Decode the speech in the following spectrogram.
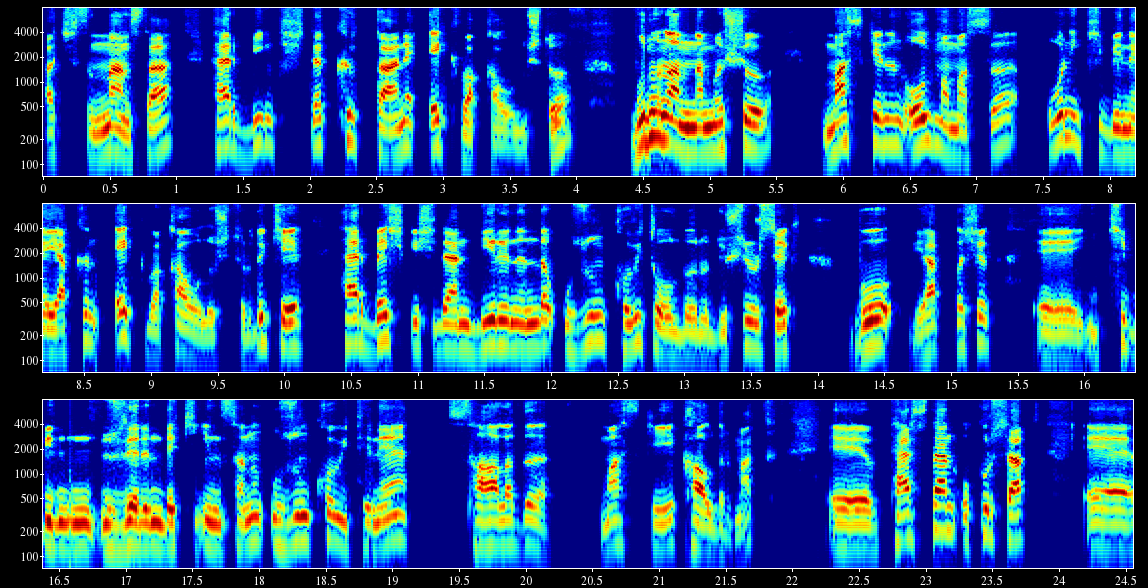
açısındansa her bin kişide 40 tane ek vaka oluştu. Bunun anlamı şu, maskenin olmaması 12 bine yakın ek vaka oluşturdu ki her 5 kişiden birinin de uzun COVID olduğunu düşünürsek bu yaklaşık e, 2000 üzerindeki insanın uzun COVID'ine sağladı maskeyi kaldırmak. E, tersten okursak e,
